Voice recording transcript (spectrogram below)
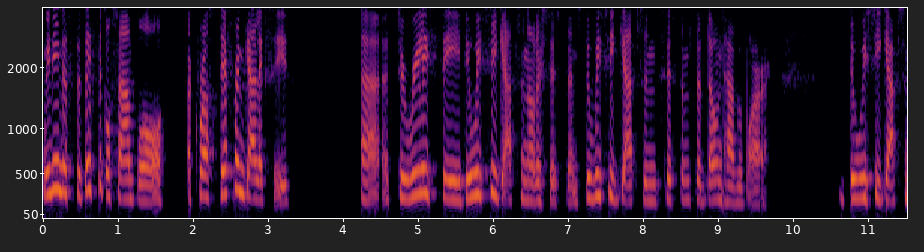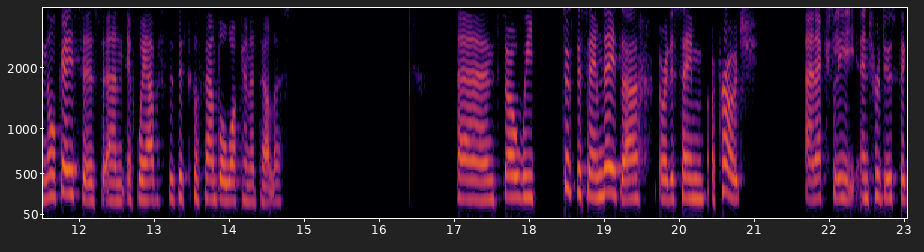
We need a statistical sample across different galaxies uh, to really see, do we see gaps in other systems? Do we see gaps in systems that don't have a bar? do we see gaps in all cases? And if we have a statistical sample, what can it tell us? And so we took the same data or the same approach and actually introduced a,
